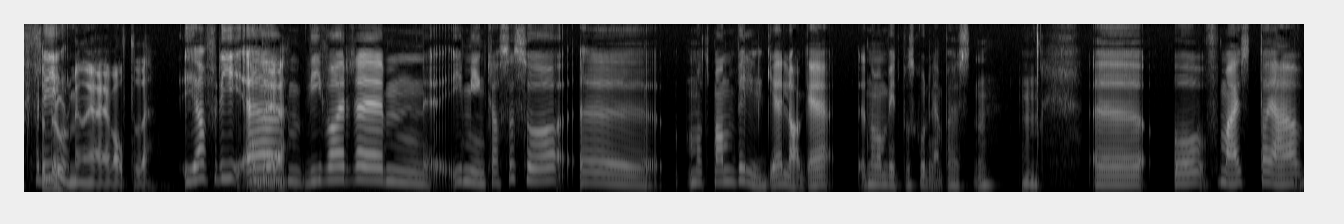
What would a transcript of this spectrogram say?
Fordi, Så broren min og jeg valgte det. Ja, fordi uh, vi var eh, I min klasse så uh, måtte man velge laget når man begynte på skolen igjen på høsten. Mm. Og for meg, da jeg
